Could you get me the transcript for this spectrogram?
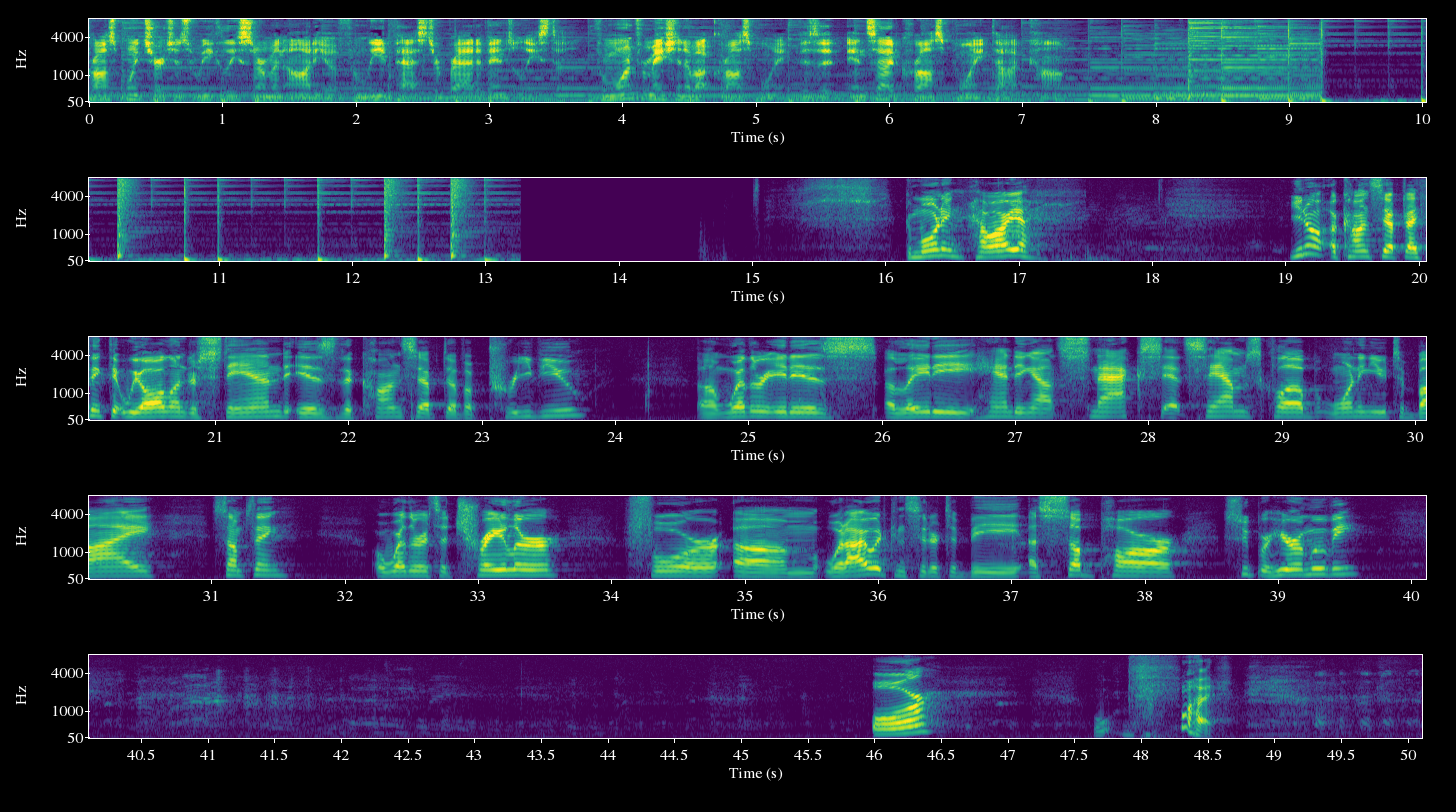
Crosspoint Church's weekly sermon audio from lead pastor Brad Evangelista. For more information about Crosspoint, visit insidecrosspoint.com. Good morning. How are you? You know, a concept I think that we all understand is the concept of a preview. Um, whether it is a lady handing out snacks at Sam's Club wanting you to buy something, or whether it's a trailer for um, what I would consider to be a subpar superhero movie. Or, what?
